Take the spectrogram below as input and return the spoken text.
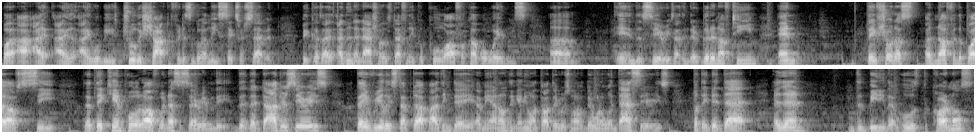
But I, I, I, I will be truly shocked if it doesn't go at least six or seven because I, I think the Nationals definitely could pull off a couple wins um, in the series. I think they're a good enough team, and they've showed us enough in the playoffs to see that they can pull it off when necessary. I mean, the, the, the Dodgers series, they really stepped up. I think they, I mean, I don't think anyone thought they was gonna, they want to win that series, but they did that, and then the beating that who was it, the Cardinals.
